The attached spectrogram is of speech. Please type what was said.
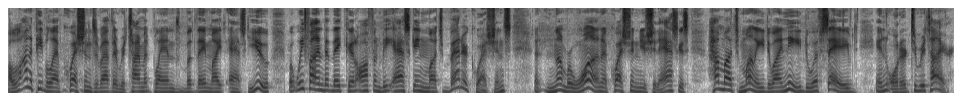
a lot of people have questions about their retirement plans, but they might ask you. But we find that they could often be asking much better questions. Uh, Number one, a question you should ask is, how much money do I need to have saved in order to retire?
